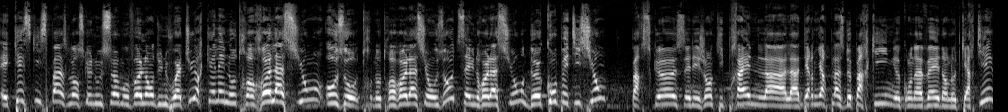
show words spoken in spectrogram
et qu'est-ce qui se passe lorsque nous sommes au volant d'une voiture? Quelle est notre relation aux autres? Notre relation aux autres, c'est une relation de compétition parce que c'est des gens qui prennent la, dernière place de parking qu'on avait dans notre quartier,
